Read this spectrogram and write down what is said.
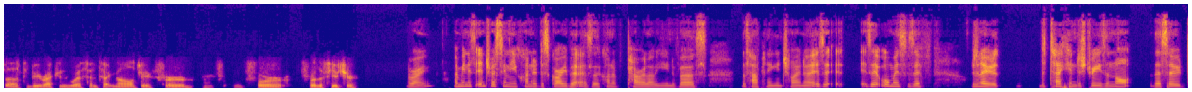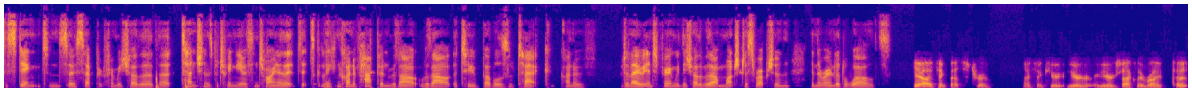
to be reckoned with in technology for for for the future. Right. I mean, it's interesting that you kind of describe it as a kind of parallel universe that's happening in China. Is it is it almost as if I don't know the tech industries are not they're so distinct and so separate from each other that tensions between the US and China that they can kind of happen without without the two bubbles of tech kind of I don't know interfering with each other without much disruption in their own little worlds. Yeah, I think that's true. I think you're you're you're exactly right that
